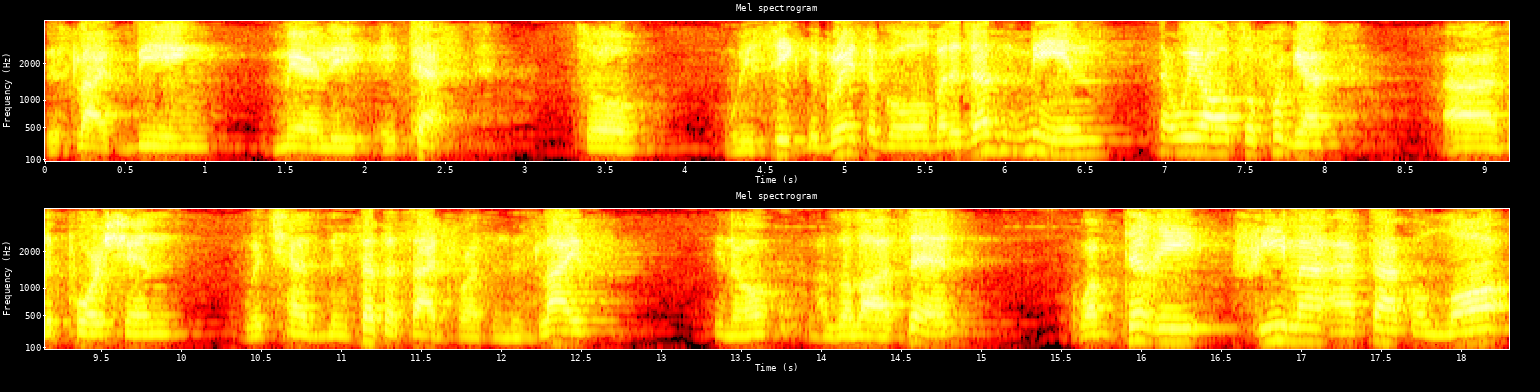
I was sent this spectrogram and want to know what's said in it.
This life being merely a test. So we seek the greater goal, but it doesn't mean that we also forget uh, the portion which has been set aside for us in this life. You know, as Allah said, وابتغي فيما آتاك الله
